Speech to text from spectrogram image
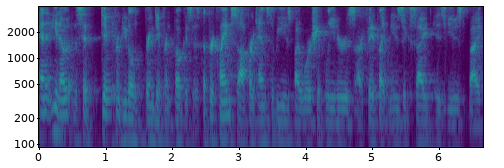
and you know, I said different people bring different focuses. The Proclaim software tends to be used by worship leaders. Our Faithlife Music site is used by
